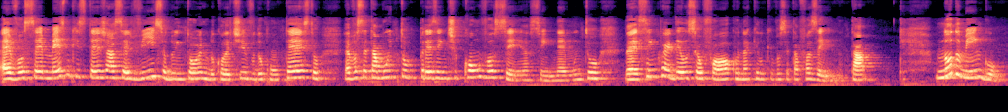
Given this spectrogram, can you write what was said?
é você, mesmo que esteja a serviço do entorno, do coletivo, do contexto, é você tá muito presente com você, assim, né? Muito é, sem perder o seu foco naquilo que você tá fazendo, tá? No domingo,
